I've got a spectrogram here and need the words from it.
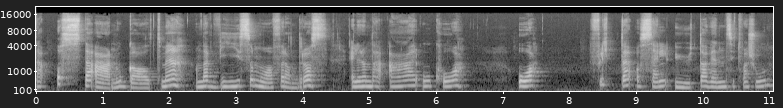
det er oss det er noe galt med, om det er vi som må forandre oss, eller om det er ok å flytte oss selv ut av en situasjon.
